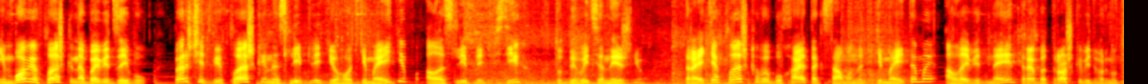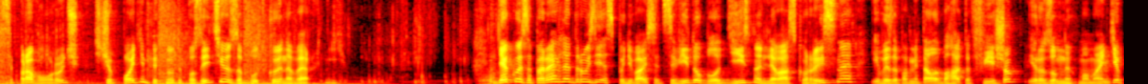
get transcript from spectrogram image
Імбові флешки на Б від Зайву. Перші дві флешки не сліплять його тімейтів, але сліплять всіх, хто дивиться нижню. Третя флешка вибухає так само над тімейтами, але від неї треба трошки відвернутися праворуч, щоб потім пікнути позицію за будкою на верхній. Дякую за перегляд, друзі. Сподіваюся, це відео було дійсно для вас корисне, і ви запам'ятали багато фішок і розумних моментів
